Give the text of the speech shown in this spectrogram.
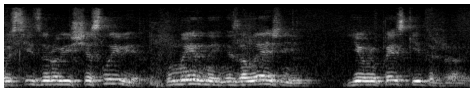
ростіть здорові щасливі у мирній, незалежній європейській державі.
